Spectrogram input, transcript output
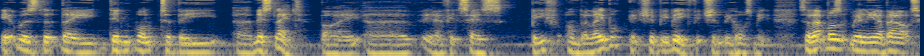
It was that they didn't want to be uh, misled by uh, you know, if it says beef on the label, it should be beef, it shouldn't be horse meat. So that wasn't really about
